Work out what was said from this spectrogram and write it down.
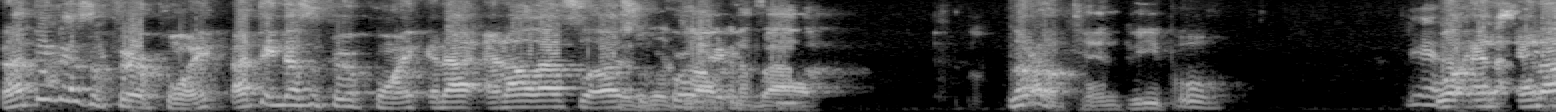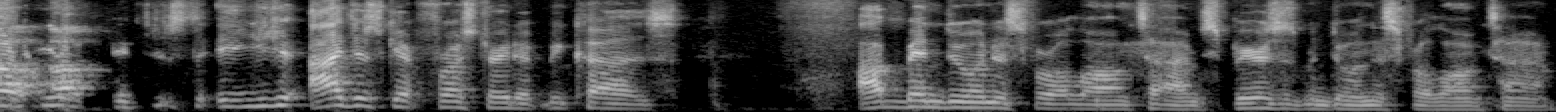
And I think that's a fair point. I think that's a fair point. And I and I'll also 'Cause also we're talking about no, no. ten people. Yeah. Well, and- and I'll- I'll- it's just you. Just, I just get frustrated because I've been doing this for a long time. Spears has been doing this for a long time,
